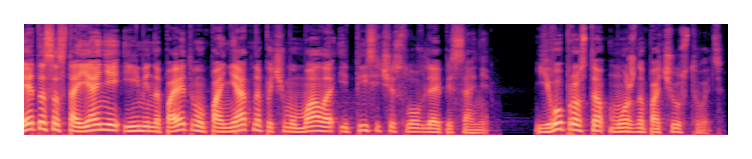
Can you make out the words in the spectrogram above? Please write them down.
Это состояние, и именно поэтому понятно, почему мало и тысячи слов для описания. Его просто можно почувствовать.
